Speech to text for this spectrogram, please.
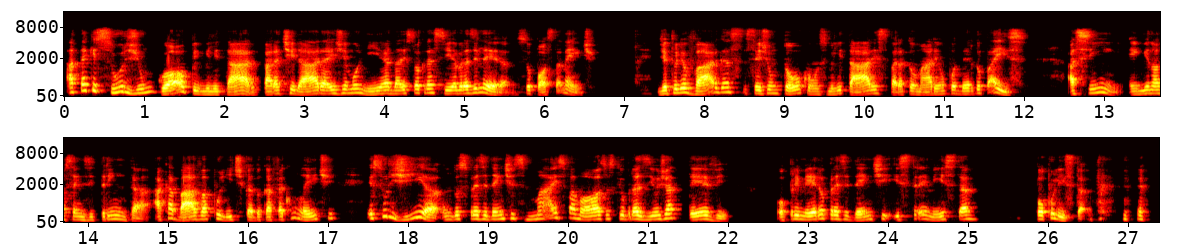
até que surge um golpe militar para tirar a hegemonia da aristocracia brasileira, supostamente. Getúlio Vargas se juntou com os militares para tomarem o poder do país. Assim, em 1930, acabava a política do café com leite e surgia um dos presidentes mais famosos que o Brasil já teve, o primeiro presidente extremista populista.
